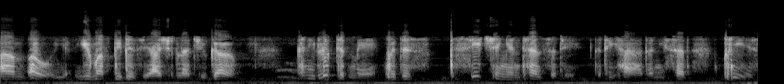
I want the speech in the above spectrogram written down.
um, "Oh, you must be busy. I should let you go." And he looked at me with this beseeching intensity that he had, and he said, "Please,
